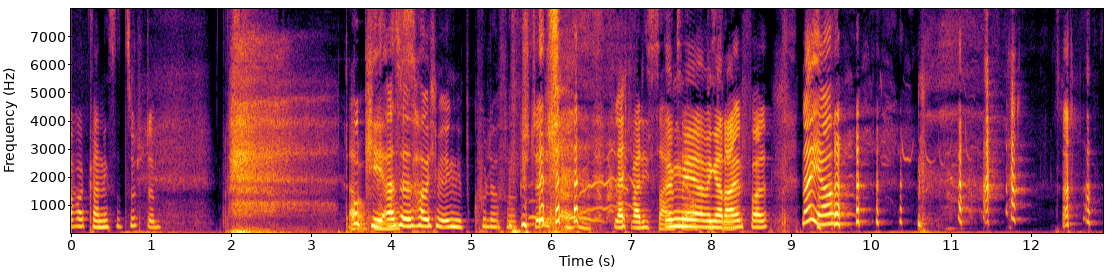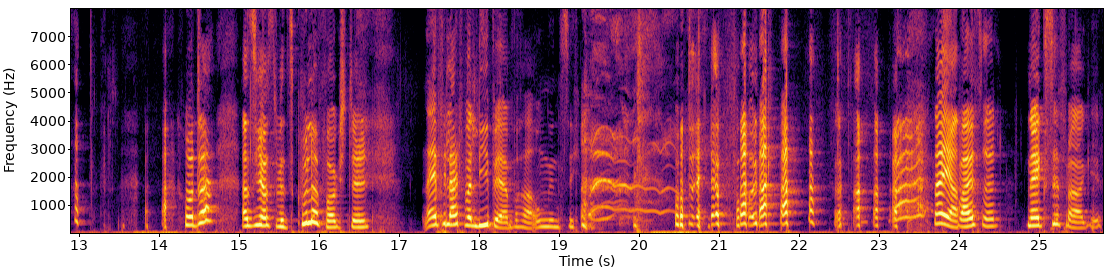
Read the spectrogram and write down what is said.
aber kann ich so zustimmen. Darauf okay, also habe ich mir irgendwie cooler vorgestellt. Vielleicht war die Seite irgendwie ein wenig Reinfall. Naja. Oder? Also ich habe es mir jetzt cooler vorgestellt. Naja, vielleicht war Liebe einfach auch ungünstig. Oder Erfolg. naja, Weiß nicht. nächste Frage.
